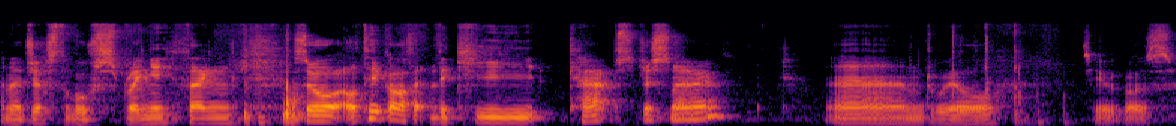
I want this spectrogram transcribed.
an adjustable springy thing. So I'll take off the key caps just now and we'll see how it goes.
